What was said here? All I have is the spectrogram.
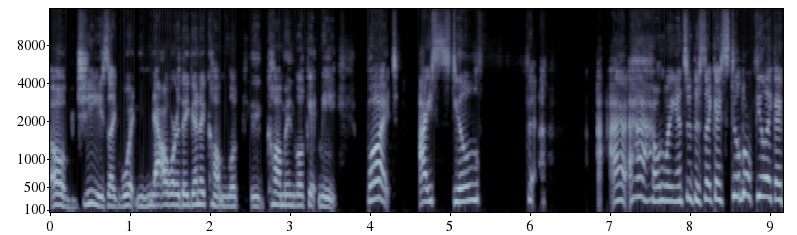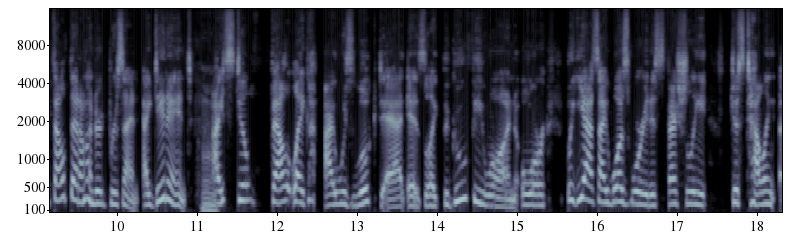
oh geez, like what now are they going to come look come and look at me? But I still. I, how do I answer this? Like, I still don't feel like I felt that 100%. I didn't. Hmm. I still felt like I was looked at as like the goofy one or but yes, I was worried especially just telling uh,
